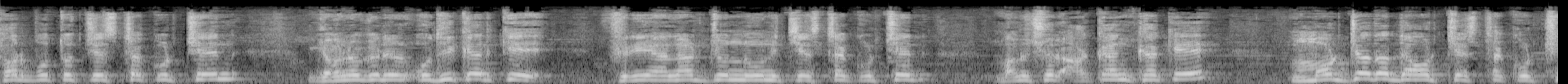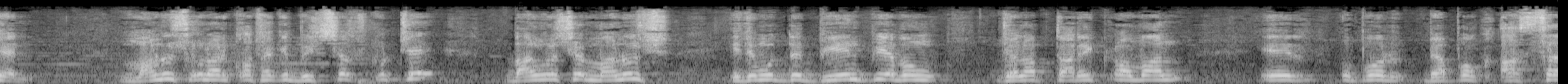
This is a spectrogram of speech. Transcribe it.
সর্বত চেষ্টা করছেন। জনগণের অধিকারকে ফিরিয়ে আনার জন্য উনি চেষ্টা করছেন। মানুষের আকাঙ্ক্ষাকে মর্যাদা দেওয়ার চেষ্টা করছেন। মানুষ ওনার কথাকে বিশ্বাস করছে। বাংলাদেশের মানুষ ইতিমধ্যে বিএনপি এবং জনাব তারেক রহমান এর উপর ব্যাপক আস্থা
